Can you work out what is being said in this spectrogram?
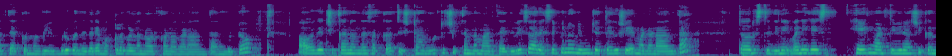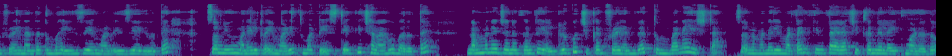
ಮತ್ತು ಅಕ್ಕನ ಮಗಳು ಇಬ್ಬರು ಬಂದಿದ್ದಾರೆ. ಮಕ್ಳುಗಳನ್ನ ನೋಡ್ಕೊಂಡು ಹೋಗೋಣ ಅಂತ ಅಂದ್ಬಿಟ್ಟು, ಅವ್ರಿಗೆ ಚಿಕನ್ ಅಂದರೆ ಸಖತ್ ಇಷ್ಟ ಅಂದ್ಬಿಟ್ಟು ಚಿಕನ್ನ ಮಾಡ್ತಾಯಿದ್ದೀವಿ ಸೊ ಆ ರೆಸಿಪಿನೂ ನಿಮ್ಮ ಜೊತೆಗೂ ಶೇರ್ ಮಾಡೋಣ ಅಂತ ತೋರಿಸ್ತಿದ್ದೀನಿ. ಬನ್ನಿ ಹೇಗೆ ಮಾಡ್ತೀವಿ ನಾವು ಚಿಕನ್ ಫ್ರೈನ ಅಂತ ತುಂಬ ಈಸಿಯಾಗಿ ಮಾಡಿ ಈಸಿಯಾಗಿರುತ್ತೆ ಸೊ ನೀವು ಮನೇಲಿ ಟ್ರೈ ಮಾಡಿ ತುಂಬ ಟೇಸ್ಟಿಯಾಗಿ ಚೆನ್ನಾಗೂ ಬರುತ್ತೆ. ನಮ್ಮನೆ ಜನಕ್ಕಂತೂ ಎಲ್ರಿಗೂ ಚಿಕನ್ ಫ್ರೈ ಅಂದರೆ ತುಂಬಾ ಇಷ್ಟ. ಸೊ ನಮ್ಮ ಮನೇಲಿ ಮಟನ್ಗಿಂತ ಎಲ್ಲ ಚಿಕನ್ನೇ ಲೈಕ್ ಮಾಡೋದು.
